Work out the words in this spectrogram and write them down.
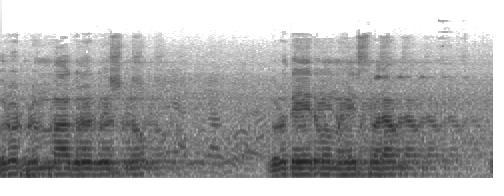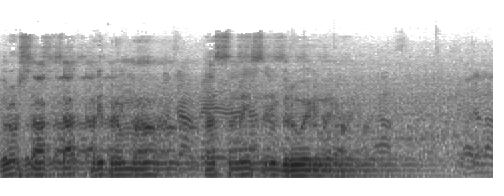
गुरुर्ब्रह्मा, गुरुर्विष्णु, गुरुदेव महेश्वरम गुरु साक्षात परिब्रह्म, तस्मै श्री नमः।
